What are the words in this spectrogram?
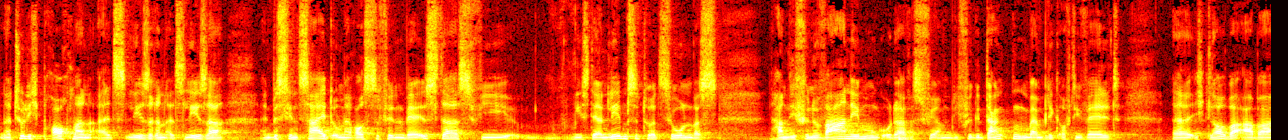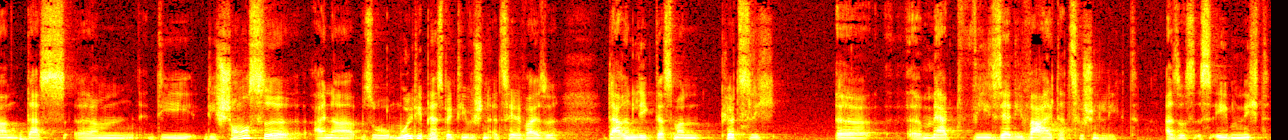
natürlich braucht man als Leserin, als Leser ein bisschen Zeit, um herauszufinden, wer ist das, wie, wie ist deren Lebenssituation, was haben die für eine Wahrnehmung oder was für, haben die für Gedanken beim Blick auf die Welt. Äh, ich glaube aber, dass ähm, die, die Chance einer so multiperspektivischen Erzählweise darin liegt, dass man plötzlich äh, äh, merkt, wie sehr die Wahrheit dazwischen liegt. Also es ist eben nicht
